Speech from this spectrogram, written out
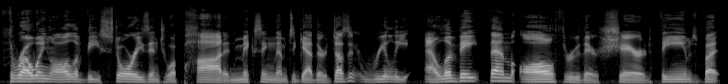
throwing all of these stories into a pod and mixing them together doesn't really elevate them all through their shared themes, but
